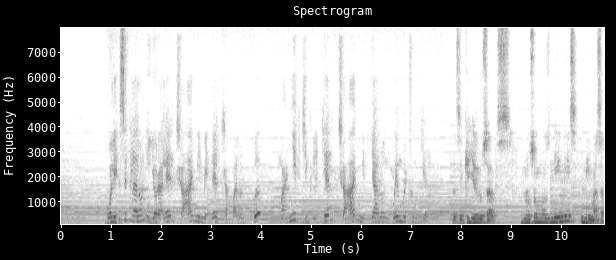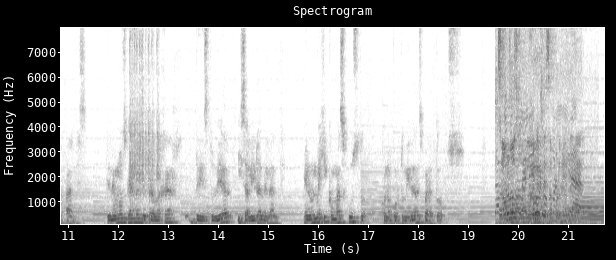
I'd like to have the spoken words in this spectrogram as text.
Así que ya lo sabes, no somos ninis ni mazapanes. Tenemos ganas de trabajar, de estudiar y salir adelante. En un México más justo, con oportunidades para todos. Somos, Somos oportunidad.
